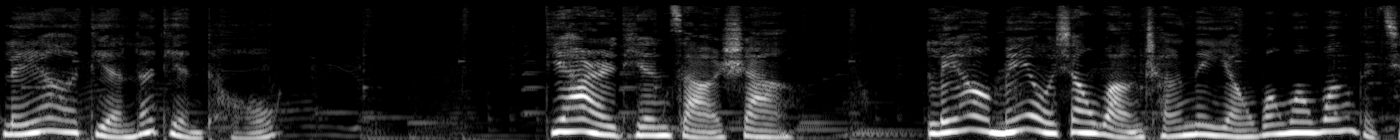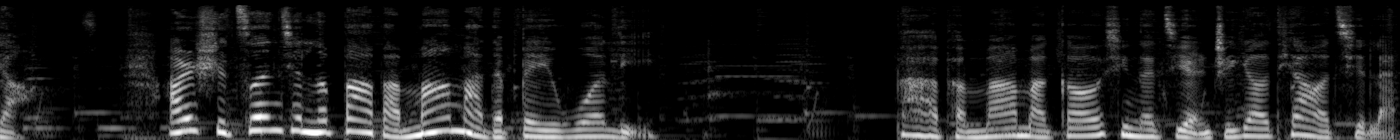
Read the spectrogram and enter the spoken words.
雷奥点了点头。第二天早上，雷奥没有像往常那样汪汪汪的叫，而是钻进了爸爸妈妈的被窝里。爸爸妈妈高兴的简直要跳起来，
